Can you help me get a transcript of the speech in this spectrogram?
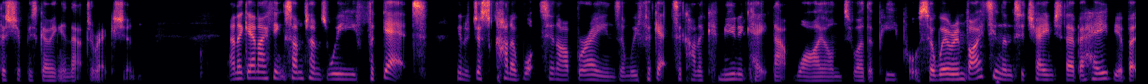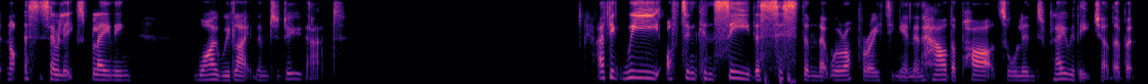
the ship is going in that direction. And again, I think sometimes we forget, you know, just kind of what's in our brains and we forget to kind of communicate that why onto other people. So we're inviting them to change their behavior, but not necessarily explaining why we'd like them to do that. I think we often can see the system that we're operating in and how the parts all interplay with each other. But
